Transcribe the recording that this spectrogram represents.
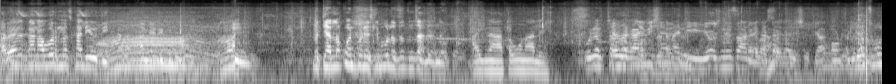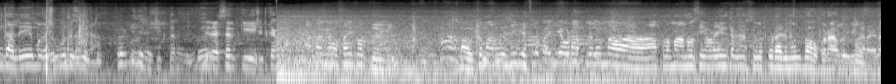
अरे गणावरनच खाली होती. मग त्यांना कॉन्फिडन्सली बोलत झालंच नाही. ऐक ना आता ऊन आले विषय नाही ती योजनेचा ऊन झाले मग अशी ऊनच नव्हतं. सर की. आता व्यवसाय करतोय मी. भाऊचं मार्गदर्शन घेतलं पाहिजे एवढा आपल्याला मा- आपला माणूस एवढा इंटरनॅशनल पुढारी म्हणून भाऊकडे आलो हे करायला.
